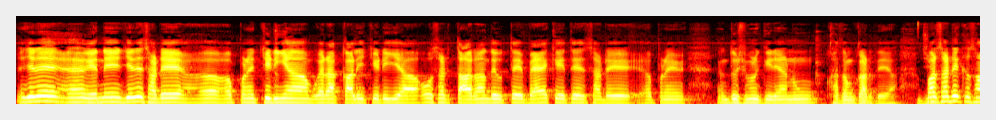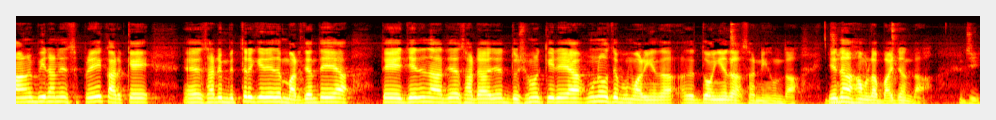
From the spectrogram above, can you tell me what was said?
ਜਿਹੜੇ ਹੈਗੇ ਨੇ ਜਿਹੜੇ ਸਾਡੇ ਆਪਣੇ ਚਿੜੀਆਂ ਵਗੈਰਾ ਕਾਲੀ ਚਿੜੀ ਆ ਉਹ ਸਾਡੇ ਤਾਰਾਂ ਦੇ ਉੱਤੇ ਬਹਿ ਕੇ ਤੇ ਸਾਡੇ ਆਪਣੇ ਦੁਸ਼ਮਣ ਕੀੜਿਆਂ ਨੂੰ ਖਤਮ ਕਰਦੇ ਆ। ਪਰ ਸਾਡੇ ਕਿਸਾਨ ਵੀਰਾਂ ਨੇ ਸਪਰੇਅ ਕਰਕੇ ਸਾਡੇ ਮਿੱਤਰ ਕੀੜੇ ਦੇ ਮਰ ਜਾਂਦੇ ਆ ਤੇ ਜਿਹਦੇ ਨਾਲ ਜਿਹੜਾ ਸਾਡਾ ਜਿਹੜਾ ਦੁਸ਼ਮਣ ਕੀੜੇ ਆ ਉਹਨਾਂ ਉੱਤੇ ਬਿਮਾਰੀਆਂ ਦਾ ਦਵਾਈਆਂ ਦਾ ਅਸਰ ਨਹੀਂ ਹੁੰਦਾ ਜਿਹਦੇ ਹਮਲਾ ਵੱਧ ਜਾਂਦਾ। ਜੀ।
